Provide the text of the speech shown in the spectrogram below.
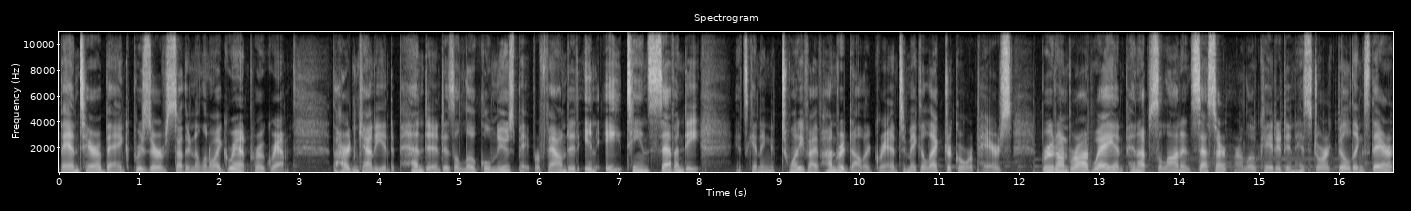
Banterra Bank Preserve Southern Illinois grant program. The Hardin County Independent is a local newspaper founded in 1870 it's getting a $2,500 grant to make electrical repairs. Brewed on Broadway and Pinup Salon in Sesser are located in historic buildings there,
